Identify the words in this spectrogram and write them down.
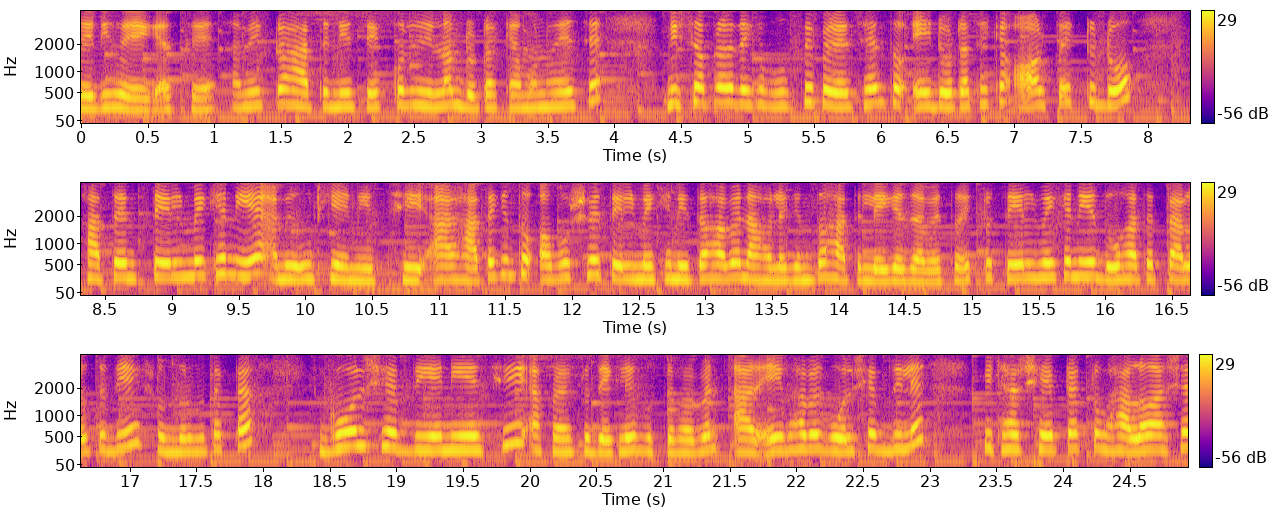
রেডি হয়ে গেছে। আমি একটু হাতে নিয়ে চেক করে নিলাম ডোটা কেমন হয়েছে। নিশ্চয় আপনারা দেখে বুঝতে পেরেছেন। তো এই ডোটা থেকে অল্প একটু ডো হাতে তেল মেখে নিয়ে আমি উঠিয়ে নিচ্ছি। আর হাতে কিন্তু অবশ্যই তেল মেখে নিতে হবে, না হলে কিন্তু হাতে লেগে যাবে। তো একটু তেল মেখে নিয়ে দু হাতের তালুতে দিয়ে সুন্দর মতো একটা গোল শেপ দিয়ে নিয়েছি। আপনারা একটু দেখলেই বুঝতে পারবেন। আর এইভাবে গোল শেপ দিলে পিঠার শেপটা একটু ভালো আসে,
